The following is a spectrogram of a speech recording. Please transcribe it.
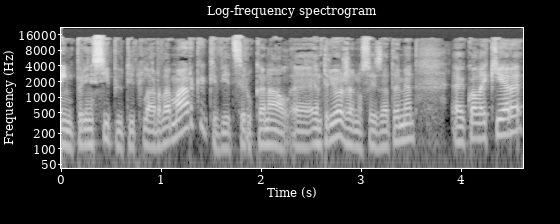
em princípio, o titular da marca, que havia de ser o canal uh, anterior, já não sei exatamente uh, qual é que era,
